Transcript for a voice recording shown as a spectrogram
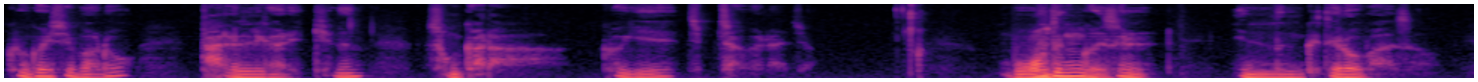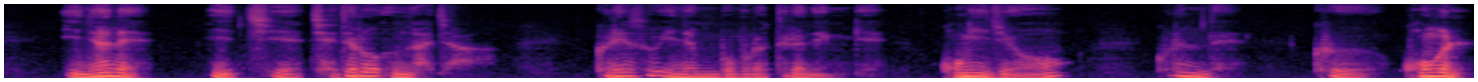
그것이 바로 달을 가리키는 손가락. 거기에 집착을 하죠. 모든 것을 있는 그대로 봐서 인연의 이치에 제대로 응하자. 그래서 인연법으로 드러낸 게 공이지요. 그런데 그 공을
